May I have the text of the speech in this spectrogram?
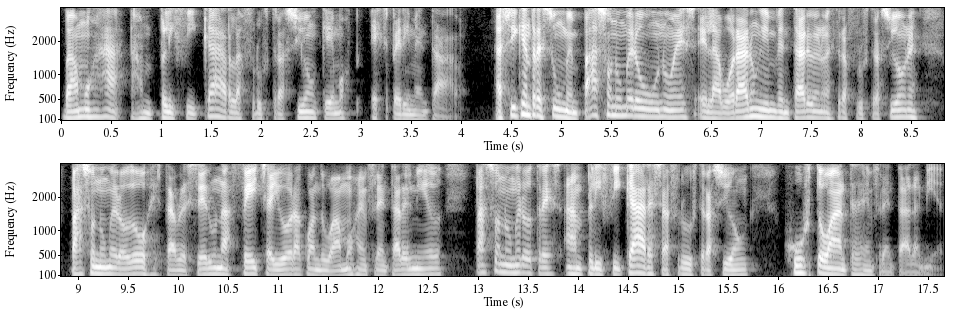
vamos a amplificar la frustración que hemos experimentado. Así que en resumen, paso número uno es elaborar un inventario de nuestras frustraciones. Paso número dos, establecer una fecha y hora cuando vamos a enfrentar el miedo. Paso número tres, amplificar esa frustración justo antes de enfrentar el miedo.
